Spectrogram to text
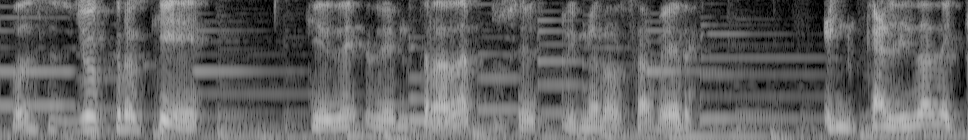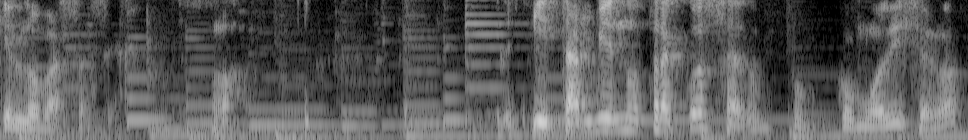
Entonces yo creo que, que de, de entrada, pues es primero saber en calidad de qué lo vas a hacer. Y también otra cosa. Como dice, ¿no?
